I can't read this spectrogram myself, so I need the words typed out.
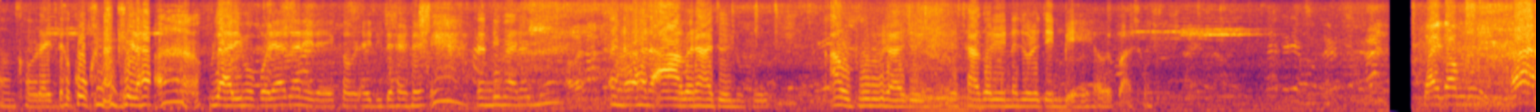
આ ખવડાવે દીધા કોકના કેળા લારીમાં પડ્યા હતા ને એ ખવડાવી દીધા એને. નંદી મહારાજને. અને આ હવે રાહ જોઈનું પૂરું. આવું પૂરું રાહ જોઈ સાગર એના જોડે જઈને બે હવે પાછો. કાંઈ કામ નહીં. હા.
